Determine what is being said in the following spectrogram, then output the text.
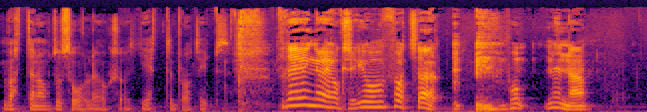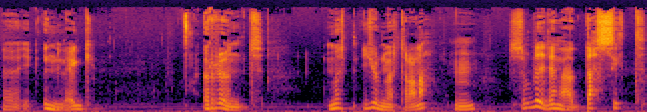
vatten autosol är också ett jättebra tips. För det är en grej också. Jag har fått så här på mina eh, inlägg runt julmuttrarna Mm. så blir det här dassigt.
